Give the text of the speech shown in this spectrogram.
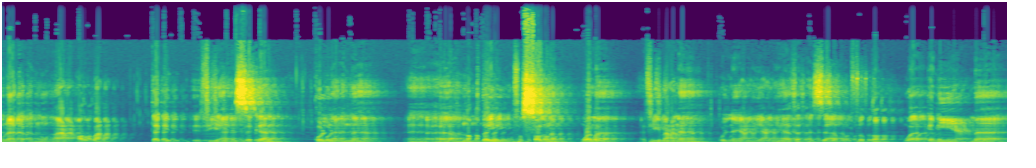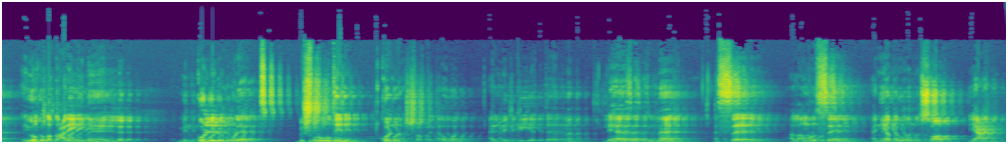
هناك أنواع أربع تجب فيها الزكاة. قلنا أنها آه، نقدين فصلنا. وما في معناها؟ قلنا يعني يعني هذا الذهب والفضة وجميع ما يطلق عليه مال من كل العمولات بشروط قلنا الشرط الأول الملكية التامة لهذا المال الثاني الأمر الثاني أن يبلغ النصاب يعني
